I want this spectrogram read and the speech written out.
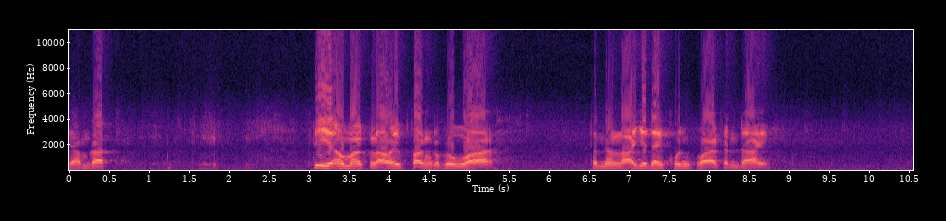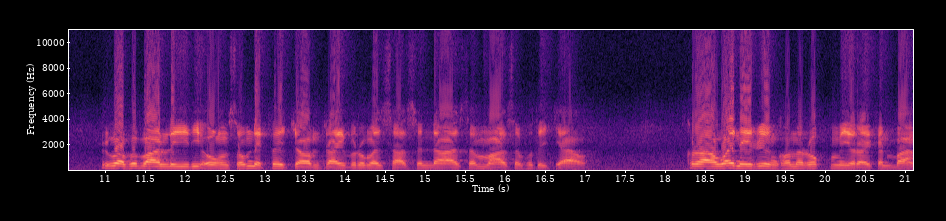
ยามรัฐ ที่เอามากล่าวให้ฟังก็เพราะว่า ท่านทั้งหลายจะได้ค้นคว้ากันได้หรือว่าพระบาลีที่องค์สมเด็จพระจอมไตรบรมศาสดาสัมมาสัมพุทธเจ้า กล่าวไว้ในเรื่องของนรกมีอะไรกันบ้าง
